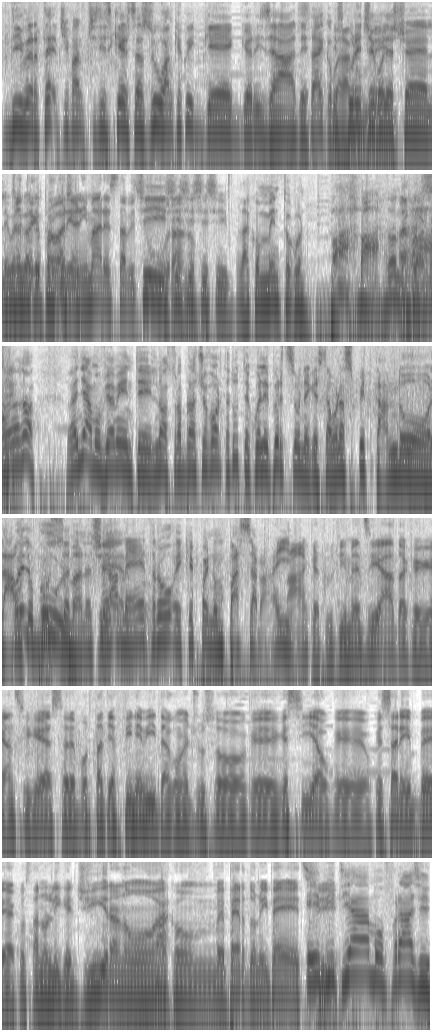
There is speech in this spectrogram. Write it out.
divertente. Ci, fa- ci si scherza su, anche qui gag, risate, Sai come mi la scuregge con le ascelle. Gente che prova a rianimare sta Sì, vettura. sì, no? sì, sì, sì. La commento con bah. Bah, sono d'accordo, sì. sono d'accordo. Mandiamo ovviamente il nostro abbraccio forte a tutte quelle persone che stavano aspettando l'autobus, pullman, certo. la metro e che poi non passa mai. Anche a tutti i mezzi ATAC che anziché essere portati a fine vita come è giusto che, che sia o che, o che sarebbe, ecco, stanno lì che girano, Ma- ecco, e perdono i pezzi. Evitiamo frasi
